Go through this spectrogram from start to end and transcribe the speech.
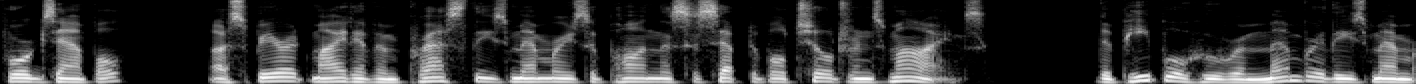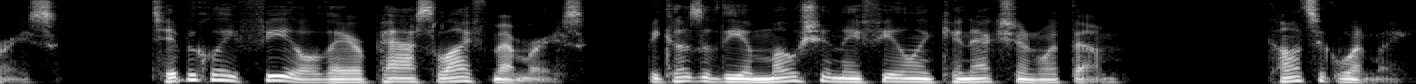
For example, a spirit might have impressed these memories upon the susceptible children's minds. The people who remember these memories typically feel they are past life memories because of the emotion they feel in connection with them. Consequently,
